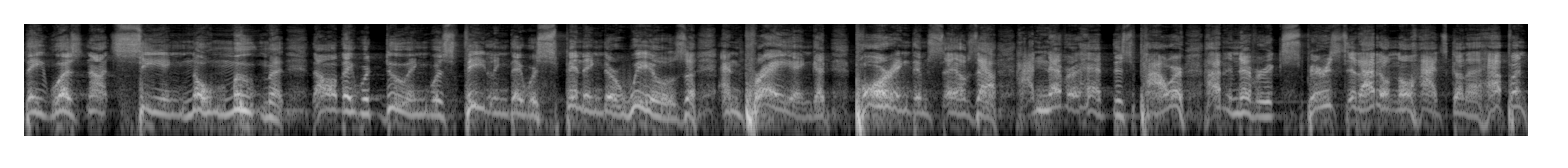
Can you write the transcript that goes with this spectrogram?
they was not seeing no movement. All they were doing was feeling they were spinning their wheels uh, and praying and pouring themselves out. I never had this power. I've never experienced it. I don't know how it's going to happen.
